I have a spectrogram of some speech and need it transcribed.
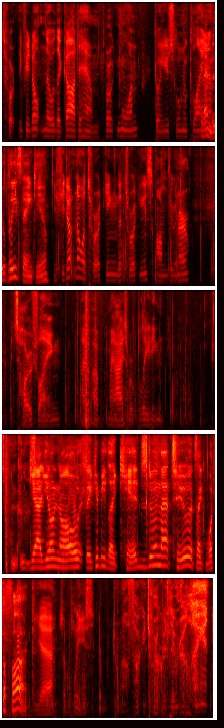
twer- if you don't know the goddamn twerking one, don't use Lunar Client. Can I move, please? Thank you. If you don't know what twerking, the twerking is on Lunar. It's horrifying. I, I my eyes were bleeding. It's all N- kinda Yeah, you don't know. They could be like kids doing that too. It's like, what the fuck? Yeah, so please do not fucking twerk with Lunar Client.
